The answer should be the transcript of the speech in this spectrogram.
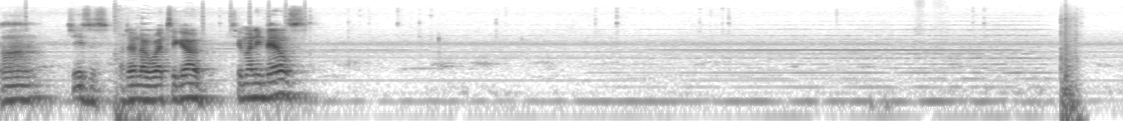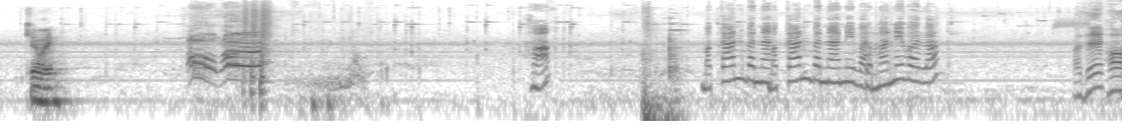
Uh, Jesus, I don't know where to go. Too many bills. Killing. हाँ मकान बना मकान बनाने वाला कमाने वाला आदेश हाँ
